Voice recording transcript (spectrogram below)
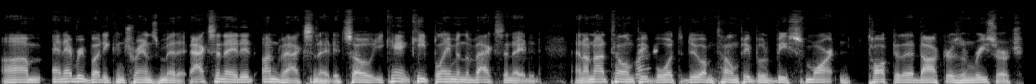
Um, and everybody can transmit it. Vaccinated, unvaccinated. So you can't keep blaming the vaccinated. And I'm not telling right. people what to do. I'm telling people to be smart and talk to their doctors and research.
